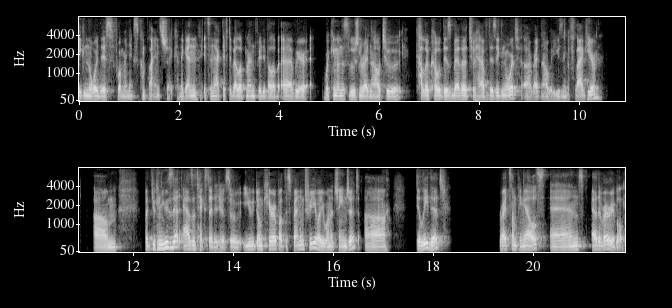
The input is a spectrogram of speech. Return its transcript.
ignore this for my next compliance check. And again, it's an active development. We develop, uh, we're working on a solution right now to color code this better to have this ignored. Uh, right now, we're using a flag here. Um, but you can use that as a text editor. So you don't care about the spanning tree or you want to change it, uh, delete it, write something else and add a variable.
